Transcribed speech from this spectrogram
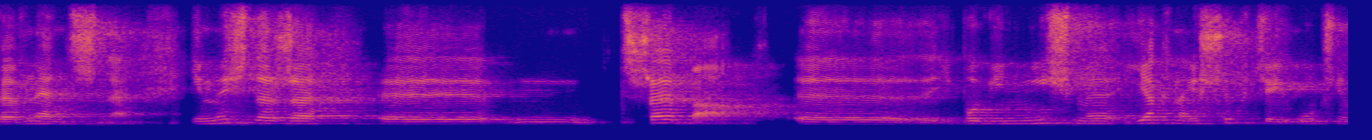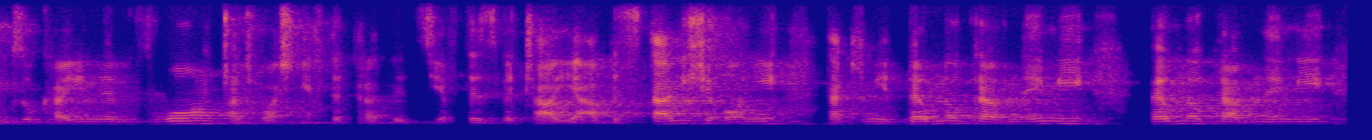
wewnętrzne. I myślę, że y, mm, trzeba y, i powinniśmy jak najszybciej uczniów z Ukrainy włączać właśnie w te tradycje, w te zwyczaje, aby stali się oni takimi pełnoprawnymi, pełnoprawnymi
